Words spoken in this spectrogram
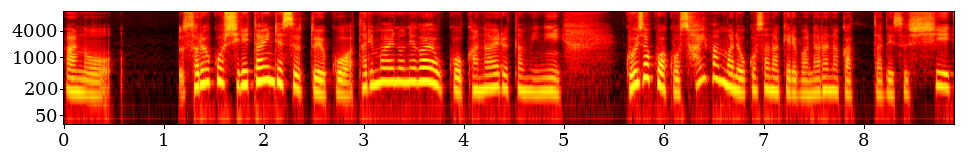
あのそれをこう知りたいんですというこう当たり前の願いをこう叶えるためにご遺族はこう裁判まで起こさなければならなかったですし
